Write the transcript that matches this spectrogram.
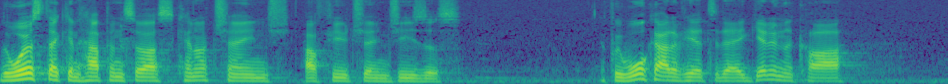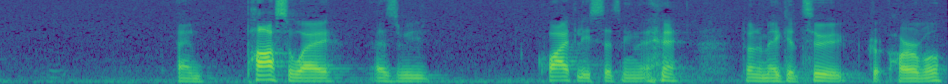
the worst that can happen to us cannot change our future in Jesus. If we walk out of here today, get in the car, and pass away as we quietly sitting there, don't want to make it too horrible.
